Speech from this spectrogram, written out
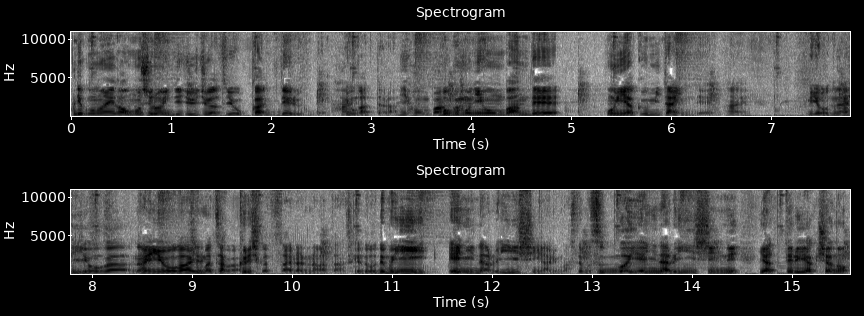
でこの映画面白いんで11月4日に出るんで、はい。よかったら。日本版僕も日本版で翻訳見たいんではい。見ようと内容が内容が今ざっくりしか伝えられなかったんですけどでもいい絵になるいいシーンあります。でもすっごい絵になるいいシーンにやってる役者の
